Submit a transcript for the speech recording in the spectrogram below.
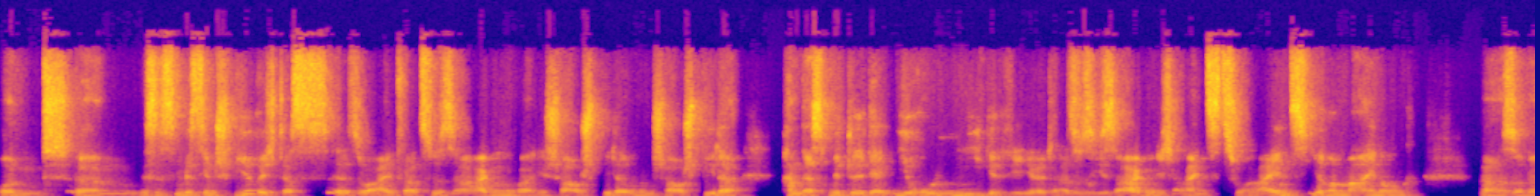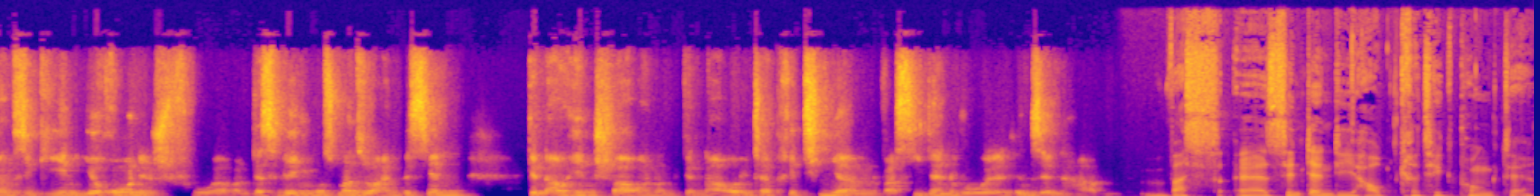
Und ähm, es ist ein bisschen schwierig, das äh, so einfach zu sagen, weil die Schauspielerinnen und Schauspieler haben das Mittel der Ironie gewählt. Also sie sagen nicht eins zu eins ihre Meinung, äh, sondern sie gehen ironisch vor. Und deswegen muss man so ein bisschen genau hinschauen und genau interpretieren, was sie denn wohl im Sinn haben. Was äh, sind denn die Hauptkritikpunkte?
